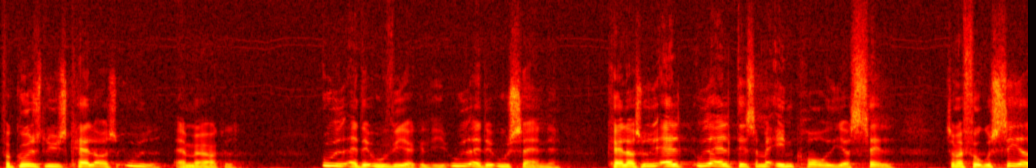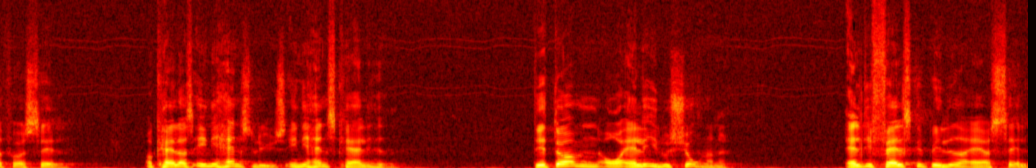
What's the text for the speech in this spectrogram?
For Guds lys kalder os ud af mørket, ud af det uvirkelige, ud af det usande, kalder os ud, af alt, ud af alt det, som er indkroget i os selv, som er fokuseret på os selv, og kalder os ind i hans lys, ind i hans kærlighed. Det er dommen over alle illusionerne, alle de falske billeder af os selv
